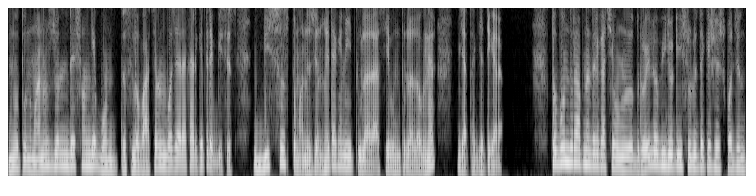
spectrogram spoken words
নতুন মানুষজনদের সঙ্গে বন্ধুত্বসুলভ আচরণ বজায় রাখার ক্ষেত্রে বিশেষ বিশ্বস্ত মানুষজন হয়ে থাকেন এই তুলা রাশি এবং তুলা লগ্নের জাতক জাতিকারা। তো বন্ধুরা, আপনাদের কাছে অনুরোধ রইল ভিডিওটি শুরু থেকে শেষ পর্যন্ত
